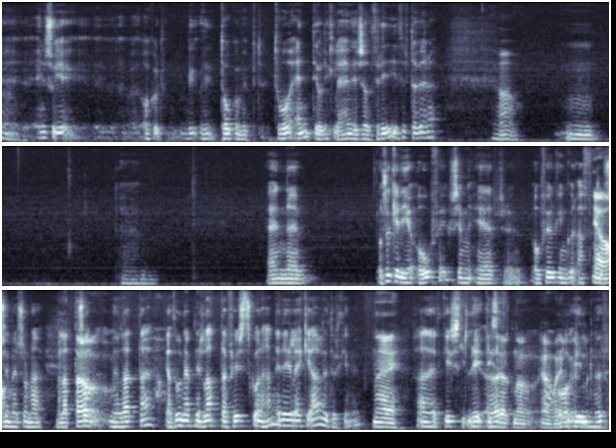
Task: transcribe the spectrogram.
eh, eins og ég eh, okkur, við, tókum upp tvo endi og líklega hefði þess að þriði þurft að vera. Já. mm, um, en um, og svo gerði ég ófeig sem er um, ófeigurgengur aftur Já. sem er svona með latta svo, með Latta já þú nefnir Latta fyrst sko en hann er eiginlega ekki aðluturkinu Nei, það er Gísli Gísörn og, og Ilmur.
